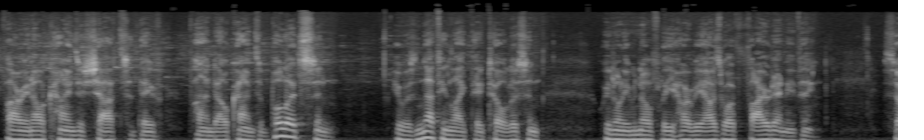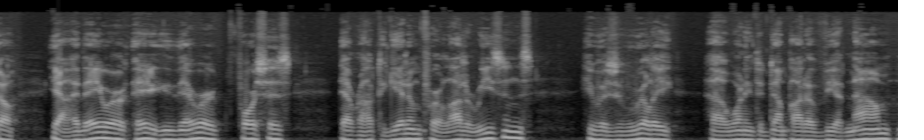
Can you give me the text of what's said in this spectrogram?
firing all kinds of shots that they found all kinds of bullets, and it was nothing like they told us. And we don't even know if Lee Harvey Oswald fired anything. So yeah, they were they there were forces that were out to get him for a lot of reasons. He was really uh, wanting to dump out of Vietnam,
